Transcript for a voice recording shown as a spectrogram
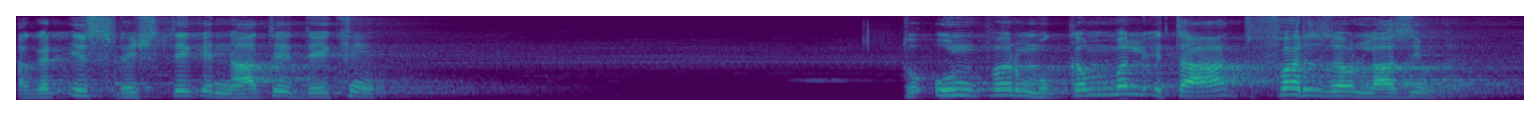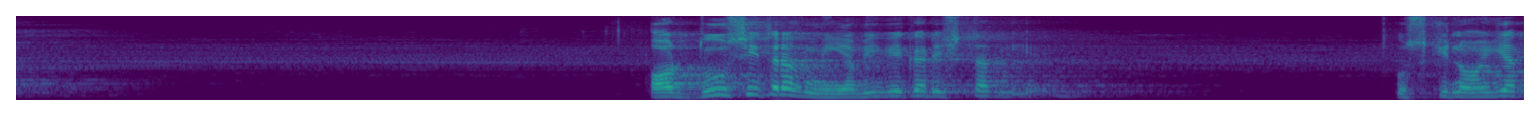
اگر اس رشتے کے ناطے دیکھیں تو ان پر مکمل اطاعت فرض اور لازم ہے۔ اور دوسری طرف میاں بیوی کا رشتہ بھی ہے۔ اس کی نوعیت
